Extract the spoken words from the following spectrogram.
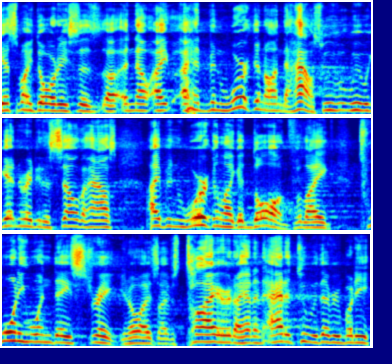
gets my daughter, he says, uh, and now I, I had been working on the house. We, we were getting ready to sell the house. I've been working like a dog for like 21 days straight. You know, I was, I was tired. I had an attitude with everybody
